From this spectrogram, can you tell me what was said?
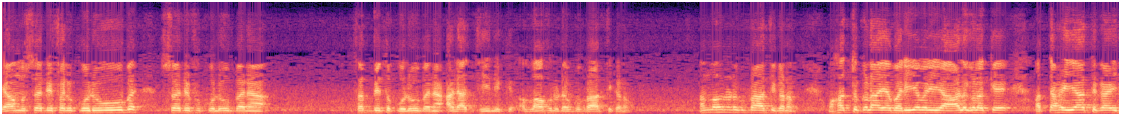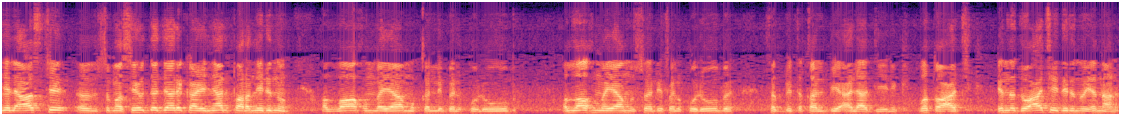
യാ മുസരിഫൽ കുലൂബ് സ്വരിഫ് കുലൂബന സബ്യത്ത് കുലൂബന അല ദീനിക്ക് അള്ളാഹുനോട് നമുക്ക് പ്രാർത്ഥിക്കണം. അള്ളാഹുനോട് പ്രാർത്ഥിക്കണം. മഹത്തുക്കളായ വലിയ വലിയ ആളുകളൊക്കെ അത്തഹയ്യാത്ത് കഴിഞ്ഞ ലാസ്റ്റ് മസീദ് കഴിഞ്ഞാൽ പറഞ്ഞിരുന്നു അള്ളാഹുബൽ കുലൂബ് അള്ളാഹുമയ മുസരിഫ് ഖുലൂബ് സബ്ബിത്ത് കൽബി അലാ ദീനിക് വത്വാജിക് എന്ന് ദുആ ചെയ്തിരുന്നു എന്നാണ്.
